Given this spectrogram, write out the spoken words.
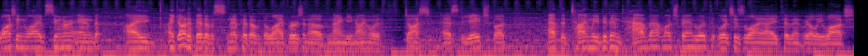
watching live sooner, and I I got a bit of a snippet of the live version of 99 with Josh SDH, but at the time we didn't have that much bandwidth, which is why I couldn't really watch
